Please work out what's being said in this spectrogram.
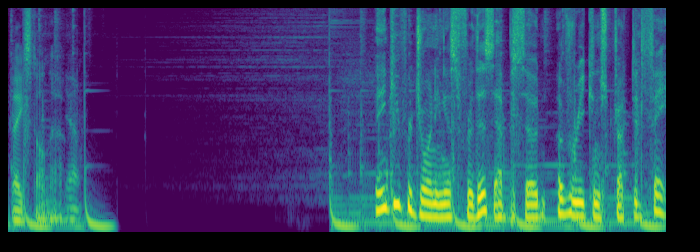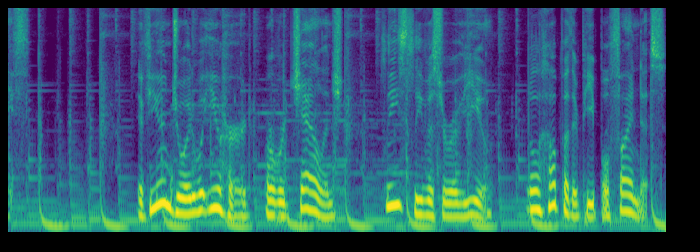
based on that Yeah. Thank you for joining us for this episode of Reconstructed Faith. If you enjoyed what you heard or were challenged, please leave us a review. It'll help other people find us.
